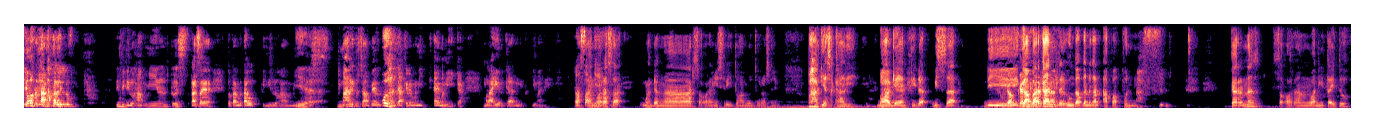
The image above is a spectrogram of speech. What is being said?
yang pertama kali lu ini bini lu hamil terus rasanya pertama tahu ini lu hamil. Iya. terus gimana itu sampai Wah. nanti akhirnya menikah eh menikah melahirkan gitu gimana? Sama Rasanya rasa mendengar seorang istri itu hamil tuh rasanya bahagia sekali. Bahagia yang tidak bisa digambarkan dengan diungkapkan dengan apa pun. Karena seorang wanita itu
